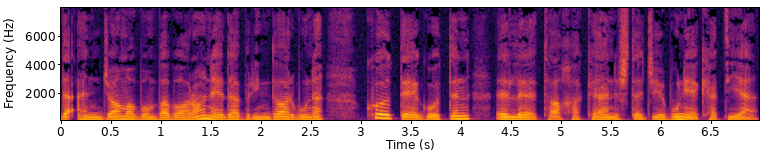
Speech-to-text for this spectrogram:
ده انجام بمبباران ده بریندار بونه که ده گوتن لطاخه نشته جیبونه کتیه.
